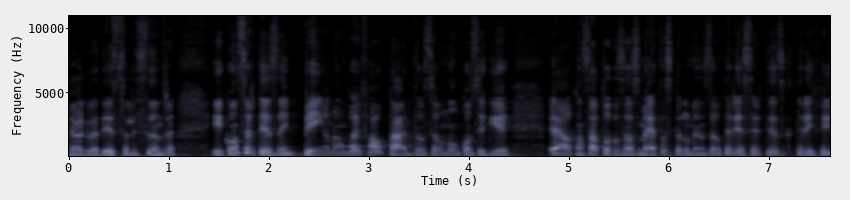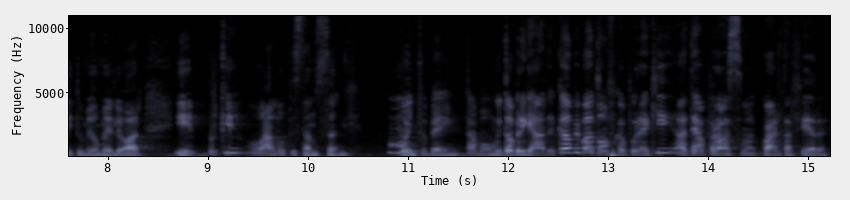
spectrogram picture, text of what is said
Eu agradeço, Alessandra. E com certeza, empenho não vai faltar. Então, se eu não conseguir é, alcançar todas as metas, pelo menos eu teria certeza que terei feito o meu melhor. E porque a luta está no sangue. Muito bem, tá bom. Muito obrigada. Campo e Batom fica por aqui. Até a próxima quarta-feira.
